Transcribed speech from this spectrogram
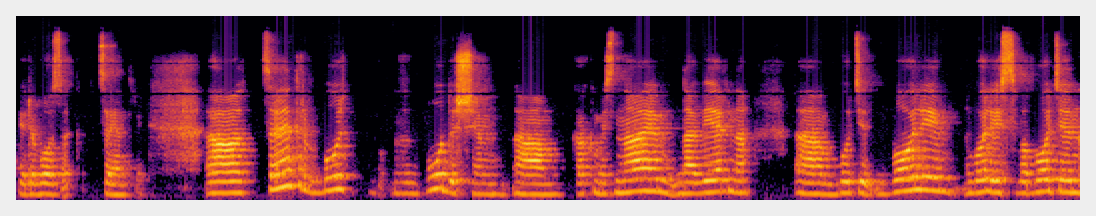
перевозок центре. Центр будет в будущем, как мы знаем, наверное, будет более, более свободен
